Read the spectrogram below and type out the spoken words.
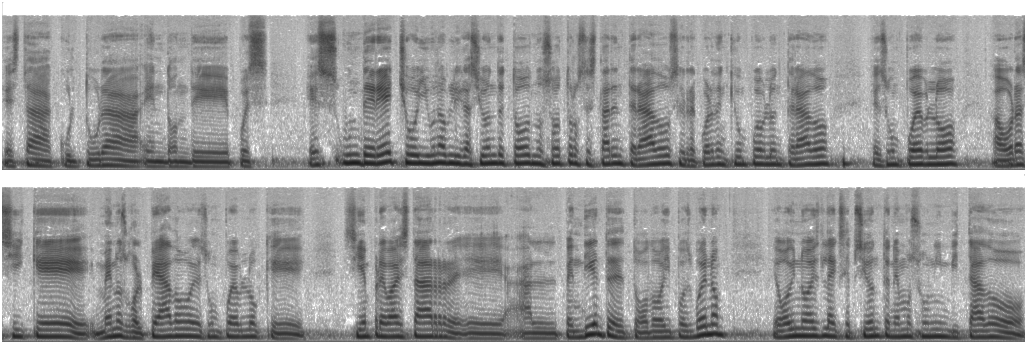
esta cultura en donde pues es un derecho y una obligación de todos nosotros estar enterados y recuerden que un pueblo enterado es un pueblo ahora sí que menos golpeado, es un pueblo que siempre va a estar eh, al pendiente de todo. Y pues bueno, hoy no es la excepción, tenemos un invitado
